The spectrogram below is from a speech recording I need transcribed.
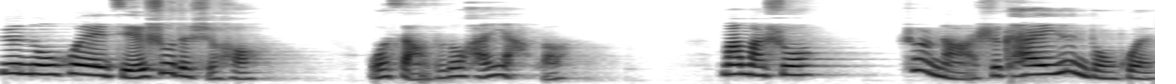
运动会结束的时候，我嗓子都喊哑了。妈妈说：“这哪是开运动会，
